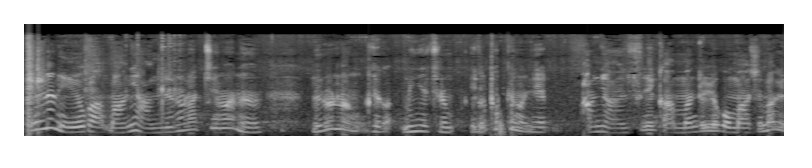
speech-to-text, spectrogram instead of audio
찍는 이유가 많이 안 늘어났지만은 늘어난 제가 미니어처럼 이거 토핑을 이제 많이 안 쓰니까 안 만들려고 마지막에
